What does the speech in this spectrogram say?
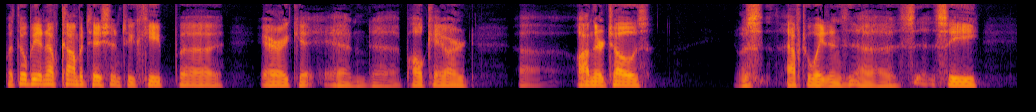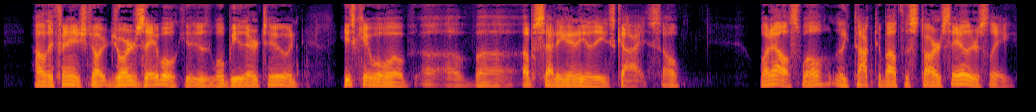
But there'll be enough competition to keep uh, Eric and uh, Paul Cayard uh, on their toes. We'll have to wait and uh, see how they finish. George Szabo will be there too, and he's capable of, of uh, upsetting any of these guys. So, what else? Well, we talked about the Star Sailors League.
